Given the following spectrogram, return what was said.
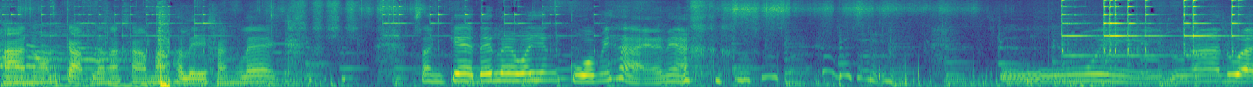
พาน้องกลับแล้วนะคะ มาทะเลครั้งแรก สังเกตได้เลยว่ายังกลัวไม่หายนะเนี่ย โอ้ย ดูหน้าด้วย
